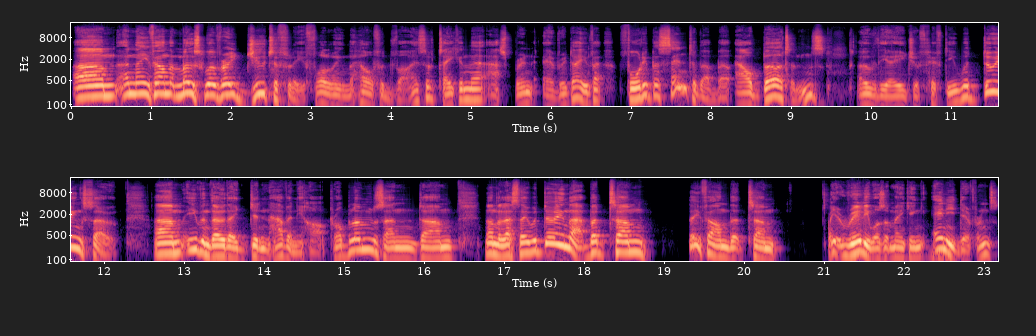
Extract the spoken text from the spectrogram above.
Um, and they found that most were very dutifully following the health advice of taking their aspirin every day. In fact, 40% of Albertans over the age of 50 were doing so, um, even though they didn't have any heart problems, and um, nonetheless they were doing that. But um, they found that um, it really wasn't making any difference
